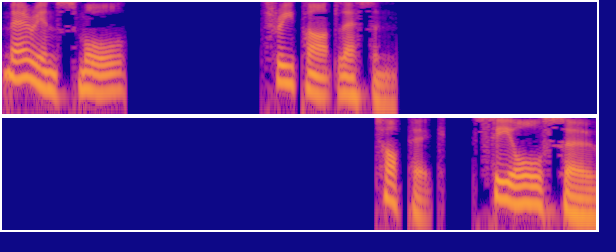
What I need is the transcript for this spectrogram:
Marian Small Three-part lesson Topic. See also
